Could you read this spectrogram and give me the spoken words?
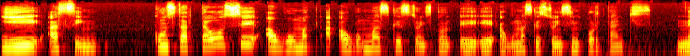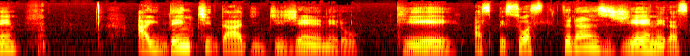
e, assim, constatou-se alguma, algumas questões, eh, eh, algumas questões importantes, né? A identidade de gênero que as pessoas transgêneras,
